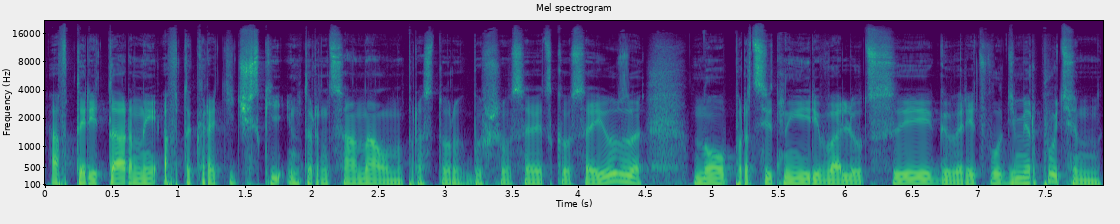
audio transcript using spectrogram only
авторитарный, автократический интернационал на просторах бывшего Советского Союза, но про цветные революции говорит Владимир Путин.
